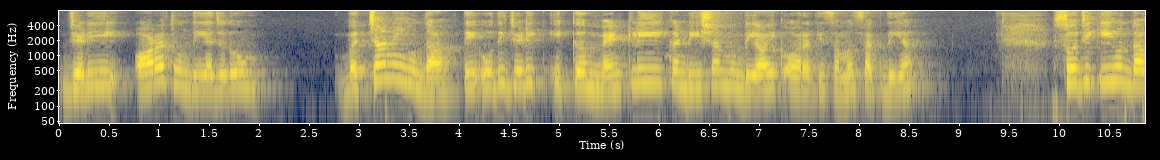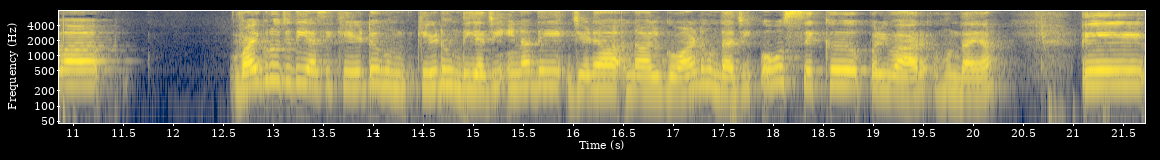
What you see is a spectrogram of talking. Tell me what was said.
ਜਿਹੜੀ ਔਰਤ ਹੁੰਦੀ ਆ, ਜਦੋਂ ਬੱਚਾ ਨਹੀਂ ਹੁੰਦਾ ਤੇ ਉਹਦੀ ਜਿਹੜੀ ਇੱਕ ਮੈਂਟਲੀ ਕੰਡੀਸ਼ਨ ਹੁੰਦੀ ਆ, ਉਹ ਇੱਕ ਔਰਤ ਹੀ ਸਮਝ ਸਕਦੀ ਆ। ਸੋ ਜੀ ਕੀ ਹੁੰਦਾ ਵਾ ਵਾਹਿਗੁਰੂ ਜੀ ਦੀ ਐਸੀ ਖੇਡ ਹੁੰ- ਖੇਡ ਹੁੰਦੀ ਹੈ ਜੀ, ਇਹਨਾਂ ਦੇ ਜਿਹੜਾ ਨਾਲ ਗਵਾਂਢ ਹੁੰਦਾ ਜੀ, ਉਹ ਸਿੱਖ ਪਰਿਵਾਰ ਹੁੰਦਾ ਆ। ਤੇ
